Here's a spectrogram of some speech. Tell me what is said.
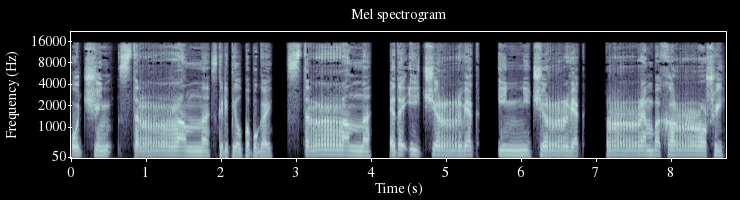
очень странно», — скрипел попугай. «Странно. Это и червяк, и не червяк. Рэмбо хороший.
